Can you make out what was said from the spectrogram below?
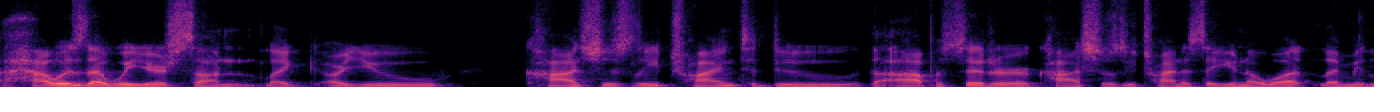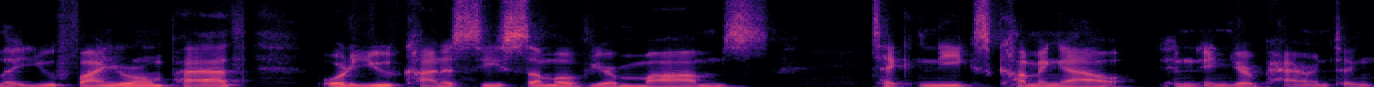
how is that with your son? Like, are you consciously trying to do the opposite or consciously trying to say, you know what, let me let you find your own path? Or do you kind of see some of your mom's techniques coming out in, in your parenting?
